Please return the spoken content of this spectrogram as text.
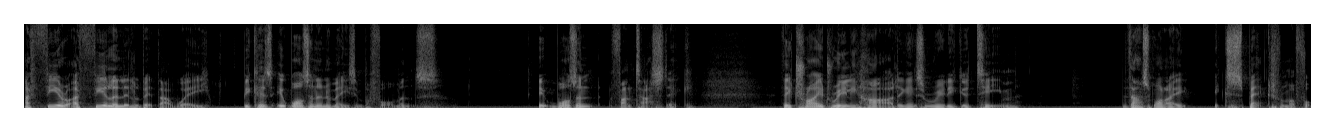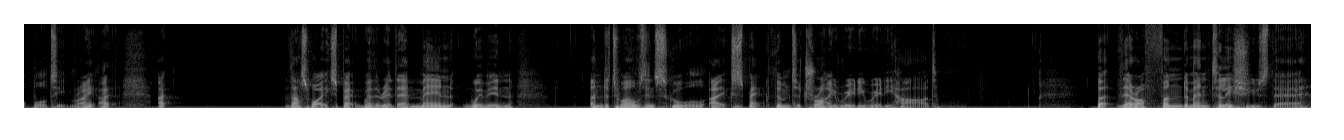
I feel I feel a little bit that way because it wasn't an amazing performance. It wasn't fantastic. They tried really hard against a really good team. That's what I expect from a football team, right? I, I, that's what I expect, whether they're men, women, under 12s in school, I expect them to try really, really hard. But there are fundamental issues there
